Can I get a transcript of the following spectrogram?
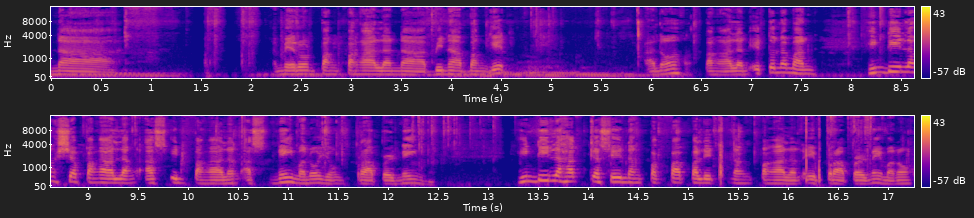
na meron pang pangalan na binabanggit ano pangalan ito naman hindi lang siya pangalang as in pangalan as name ano yung proper name hindi lahat kasi ng pagpapalit ng pangalan ay proper name ano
